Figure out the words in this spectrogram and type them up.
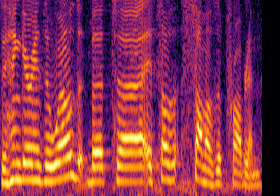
the hunger in the world, but uh, it solves some of the problem.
